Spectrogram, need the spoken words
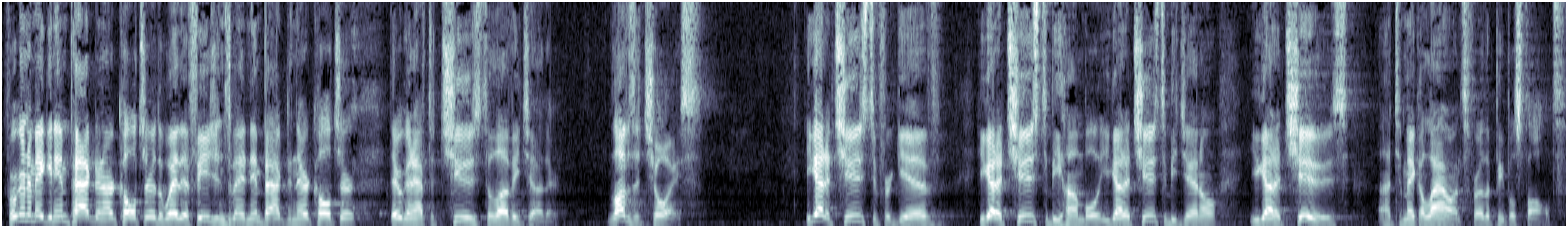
If we're going to make an impact in our culture the way the Ephesians made an impact in their culture, they were going to have to choose to love each other. Love's a choice. You got to choose to forgive. You got to choose to be humble. You got to choose to be gentle. You got to choose uh, to make allowance for other people's faults.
